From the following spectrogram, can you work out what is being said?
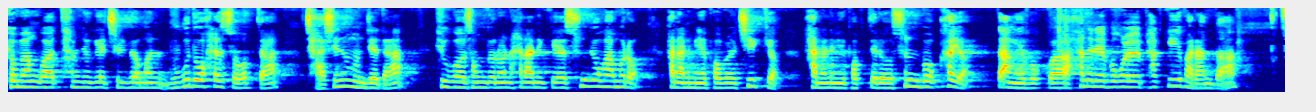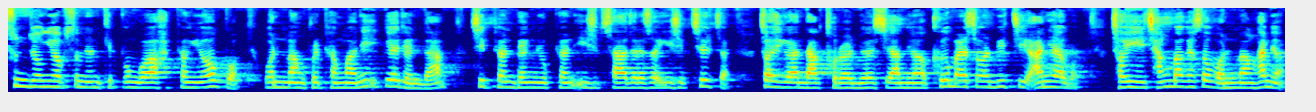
교만과 탐욕의 질병은 누구도 할 수 없다. 자신 문제다. 휴거 성도는 하나님께 순종함으로 하나님의 법을 지켜 하나님의 법대로 순복하여 땅의 복과 하늘의 복을 받기 바란다. 순종이 없으면 기쁨과 화평이 없고 원망 불평만이 있게 된다. 시편 106편 24절에서 27절 저희가 낙토를 멸시하며 그 말씀을 믿지 아니하고 저희 장막에서 원망하며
